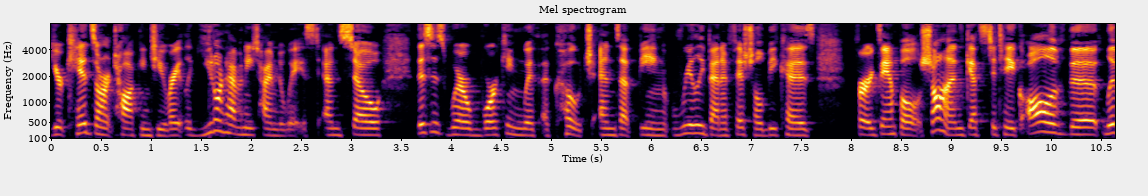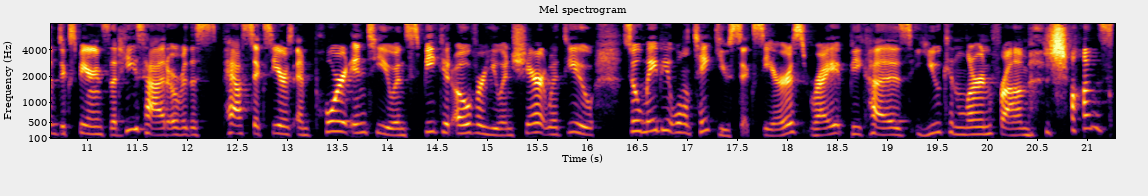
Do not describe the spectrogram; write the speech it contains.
your kids aren't talking to you, right? Like you don't have any time to waste. And so this is where working with a coach ends up being really beneficial because for example, Shawn gets to take all of the lived experience that he's had over this past six years and pour it into you and speak it over you and share it with you. So maybe it won't take you six years, right? Because you can learn from Shawn's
